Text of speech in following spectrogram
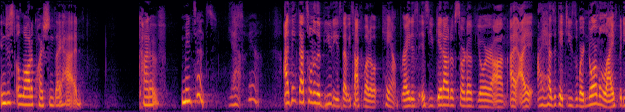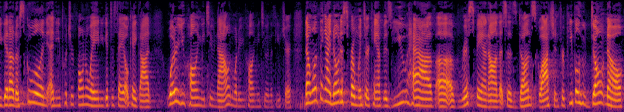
and just a lot of questions I had kind of made sense. Yeah. So, yeah. I think that's one of the beauties that we talk about at camp, right? Is, is you get out of sort of your, um, I, I, I hesitate to use the word normal life, but you get out of school and, and you put your phone away and you get to say, okay, God, what are you calling me to now and what are you calling me to in the future? Now, one thing I noticed from winter camp is you have a, wristband on that says done squatching. For people who don't know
